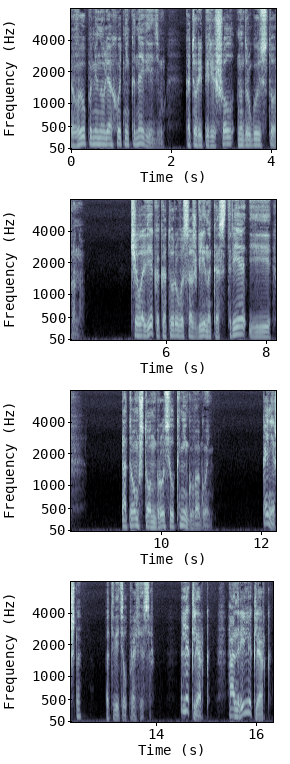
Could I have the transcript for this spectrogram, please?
вы упомянули охотника на ведьм, который перешел на другую сторону. Человека, которого сожгли на костре, и о том, что он бросил книгу в огонь». «Конечно», — ответил профессор. «Леклерк. Анри Леклерк».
